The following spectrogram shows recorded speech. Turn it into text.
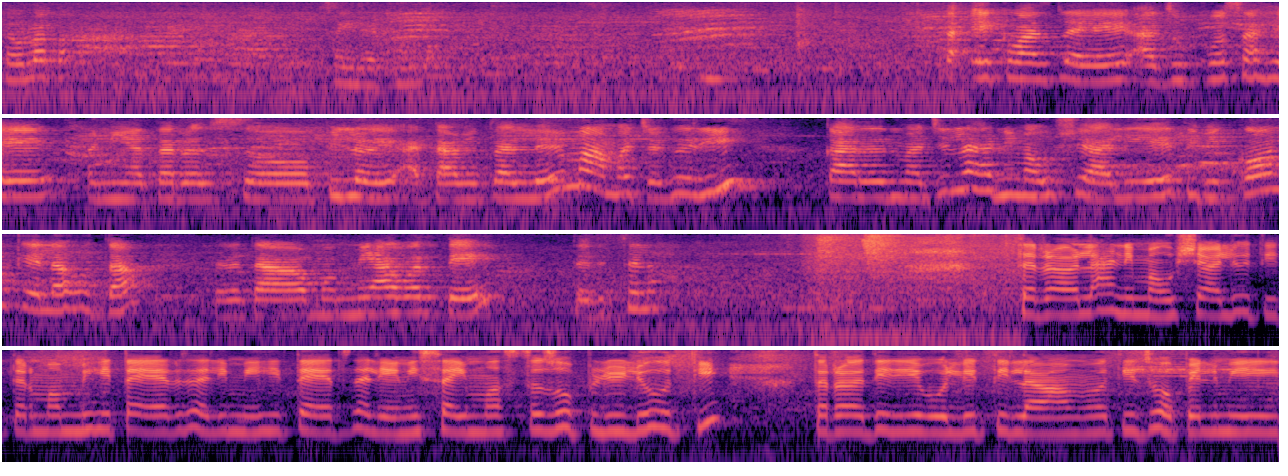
ठेवला का? सईला ठेवला. आता एक वाजला आहे आज उपवास आहे. आणि आता रस पिलोय. आता आम्ही चाललोय मामाच्या घरी. कारण माझी लहानी मावशी आली आहे. तिने कॉल केला होता. तर आता मम्मी आवरते. तरी चला. तर लहानी मावशी आली होती तर मम्मीही तयार झाली मीही तयार झाली आणि साई मस्त झोपलेली होती. तर दिदी दीदी बोलली तिला ती झोपेल मी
